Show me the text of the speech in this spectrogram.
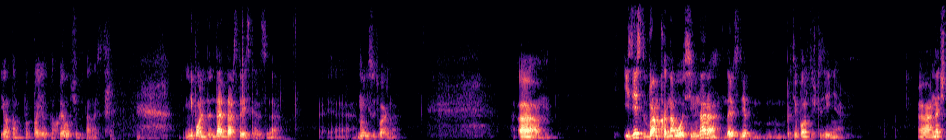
и он там поет там Help, что-то там. Не помню, Dire Straits, кажется, да. Э, ну, не суть важно. И здесь в рамках одного семинара даются две противоположные точки зрения. Значит,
